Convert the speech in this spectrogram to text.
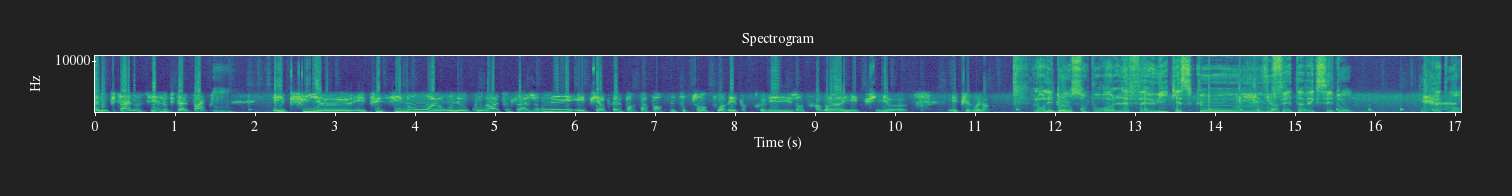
à l'hôpital aussi, à l'hôpital Pax. Mhm. Et puis, euh, et puis sinon, euh, on est au Cora toute la journée. Et puis après, le porte-à-porte, c'est surtout en soirée parce que les gens travaillent. Et puis, euh, et puis voilà. Alors les dons sont pour euh, la FAEI. Qu'est-ce que vous ça. faites avec ces dons? Concrètement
